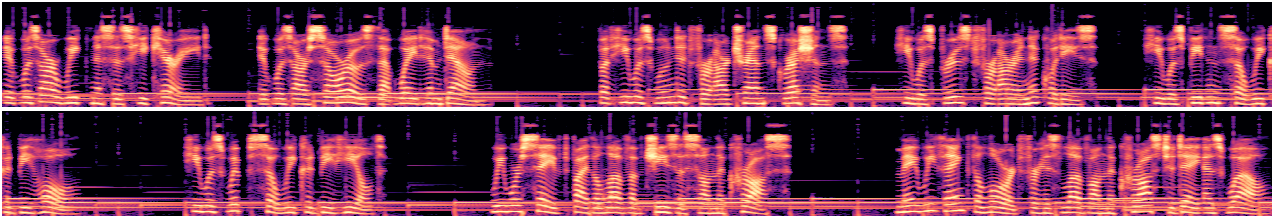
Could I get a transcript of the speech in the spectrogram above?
It was our weaknesses he carried, it was our sorrows that weighed him down. But he was wounded for our transgressions, he was bruised for our iniquities, he was beaten so we could be whole. He was whipped so we could be healed. We were saved by the love of Jesus on the cross. May we thank the Lord for his love on the cross today as well.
